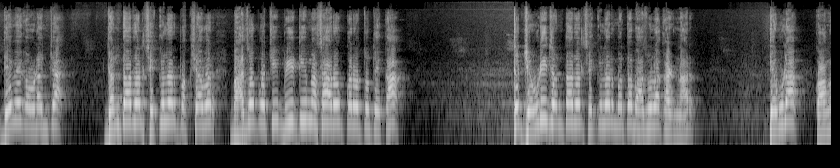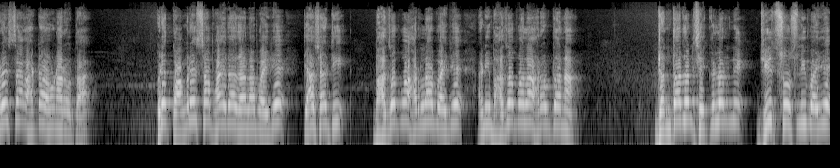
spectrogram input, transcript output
देवेगौडांच्या जनता दल सेक्युलर पक्षावर भाजपची बी टीम असा आरोप करत होते का? तर जेवढी जनता दल सेक्युलर मतं बाजूला काढणार तेवढा काँग्रेसचा घाटा होणार होता. म्हणजे काँग्रेसचा फायदा झाला पाहिजे त्यासाठी भाजप हरला पाहिजे आणि भाजपला हरवताना जनता दल सेक्युलरने झीज सोसली पाहिजे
